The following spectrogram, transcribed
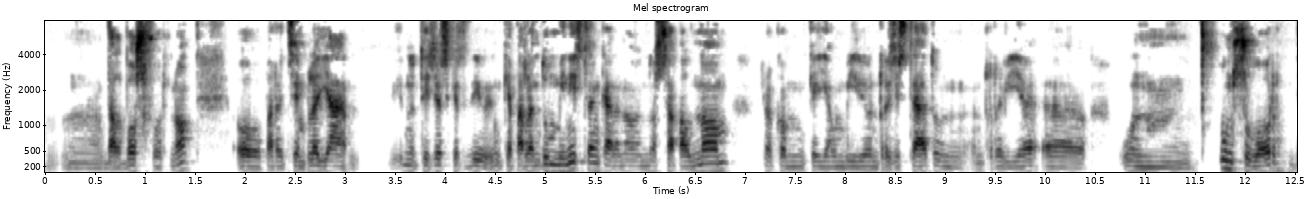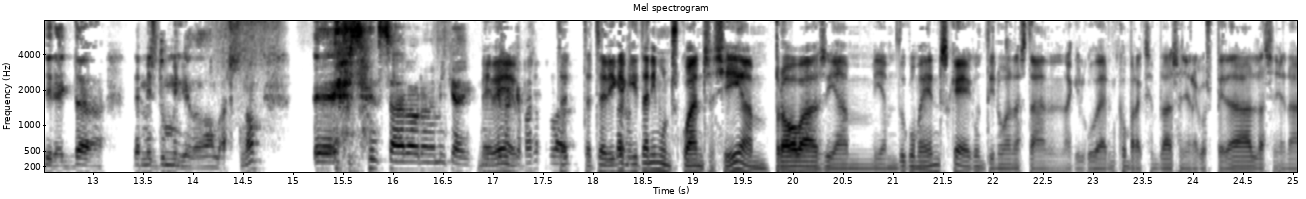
mm, del Bòsfor, no? O, per exemple, hi ha notícies que, es diuen, que parlen d'un ministre, encara no, no sap el nom, però com que hi ha un vídeo enregistrat on, on rebia eh, un, un subor directe de, de més d'un milió de dòlars, no? Eh, s'ha de veure una mica bé, bé, què passa. La... T'haig de dir que aquí tenim uns quants així, amb proves i amb, i amb documents que continuen estant aquí al govern, com per exemple la senyora Cospedal, la senyora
